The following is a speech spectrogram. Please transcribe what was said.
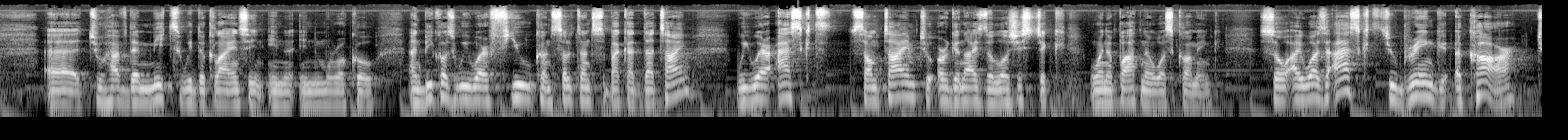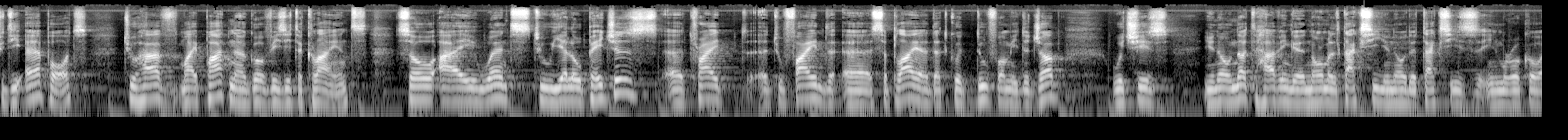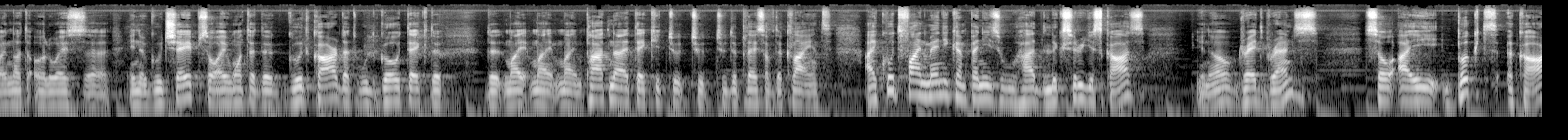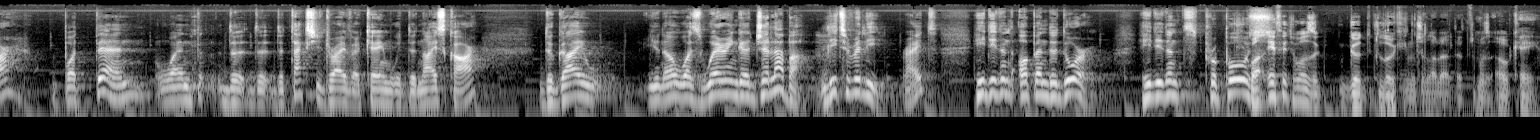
uh, to have them meet with the clients in, in, in Morocco. And because we were few consultants back at that time, we were asked some time to organize the logistic when a partner was coming. So I was asked to bring a car to the airport to have my partner go visit a client. So I went to Yellow Pages, uh, tried uh, to find a supplier that could do for me the job, which is you know, not having a normal taxi, you know, the taxis in Morocco are not always uh, in a good shape. So I wanted a good car that would go take the, the my, my, my partner, I take it to, to, to the place of the client. I could find many companies who had luxurious cars, you know, great brands. So I booked a car, but then when the, the, the taxi driver came with the nice car, the guy you know, was wearing a jalaba, literally, right? He didn't open the door. He didn't propose. Well, if it was a good-looking jalaba, that was okay.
